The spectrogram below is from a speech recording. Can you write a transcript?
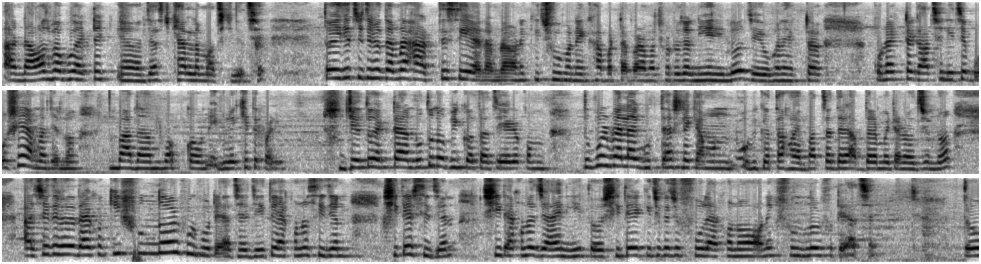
আর নওয়াজবাবু একটা জাস্ট খেলনা মাছ কিনেছে। তো এই যে স্মৃতির সাথে আমরা হাঁটতেছি আর আমরা অনেক কিছু মানে খাবার টাবার আমার ছোটো যা নিয়ে নিল যে ওখানে একটা, কোনো একটা গাছের নিচে বসে আমরা যেন বাদাম পপকর্ন এগুলো খেতে পারি। যেহেতু একটা নতুন অভিজ্ঞতা যে এরকম দুপুরবেলায় ঘুরতে আসলে কেমন অভিজ্ঞতা হয় বাচ্চাদের আবদার মেটানোর জন্য। আর সাথে দেখো কি সুন্দর ফুল ফুটে আছে, যেহেতু এখনও সিজন শীতের সিজন শীত এখনও যায়নি, তো শীতের কিছু কিছু ফুল এখনও অনেক সুন্দর ফুটে আছে। তো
